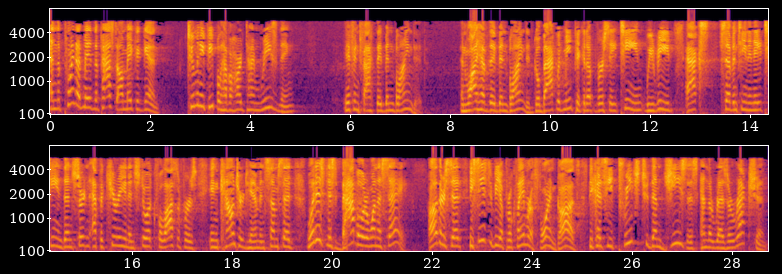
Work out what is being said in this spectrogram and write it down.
and the point I've made in the past, I'll make again. Too many people have a hard time reasoning if in fact they've been blinded. And why have they been blinded? Go back with me, pick it up, verse 18. We read Acts 17 and 18, then certain Epicurean and Stoic philosophers encountered him, and some said, What does this babbler want to say? Others said, He seems to be a proclaimer of foreign gods, because he preached to them Jesus and the resurrection.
